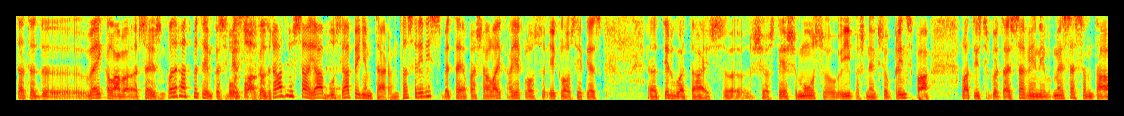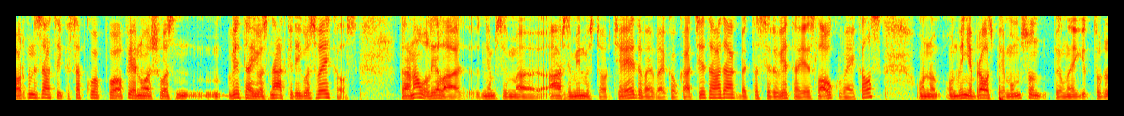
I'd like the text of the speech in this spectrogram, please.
Tātad uh, veikalā ar 60 km2, kas būs ir 15 km radiusā, jā, būs jā. jāpieņem tara. Un tas arī viss, bet tajā pašā laikā ieklausu, ieklausīties uh, tirgotājus, šos tieši mūsu īpašniekus, jo principā Latvijas tirgotāju savienība mēs esam tā organizācija, kas apkopo apvieno šos vietējos neatkarīgos veikalus. Tā nav lielā, ņemsim, ārzemju investoru ķēde vai, vai kaut kā citādāk, bet tas ir vietējais lauku veikals. Un, un viņi brauc pie mums un pilnīgi tur,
